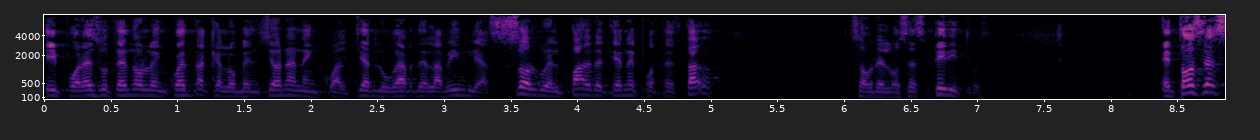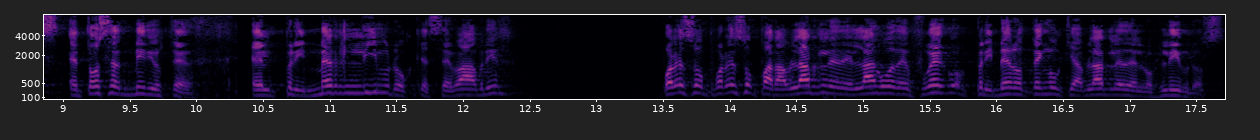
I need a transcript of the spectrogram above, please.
Y por eso usted no lo encuentra que lo mencionan en cualquier lugar de la Biblia. Solo el Padre tiene potestad sobre los espíritus. Entonces, entonces mire usted, el primer libro que se va a abrir, por eso, por eso para hablarle del lago de fuego, primero tengo que hablarle de los libros.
